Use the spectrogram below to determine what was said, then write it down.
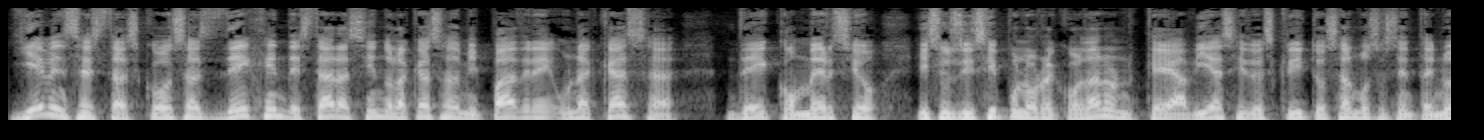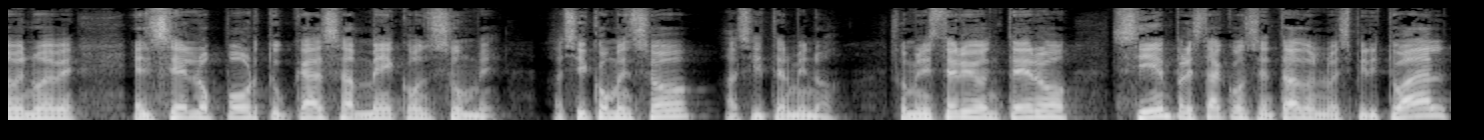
llévense estas cosas, dejen de estar haciendo la casa de mi padre una casa de comercio, y sus discípulos recordaron que había sido escrito Salmo 69.9, el celo por tu casa me consume. Así comenzó, así terminó. Su ministerio entero siempre está concentrado en lo espiritual,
